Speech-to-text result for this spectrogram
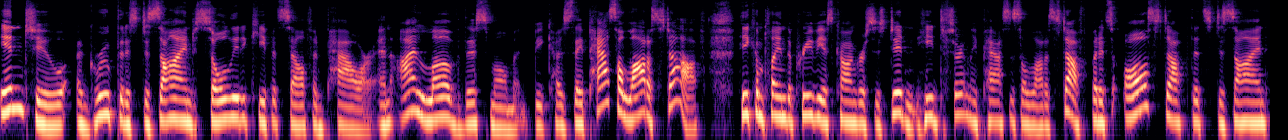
into a group that is designed solely to keep itself in power. And I love this moment because they pass a lot of stuff. He complained the previous Congresses didn't. He certainly passes a lot of stuff, but it's all stuff that's designed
